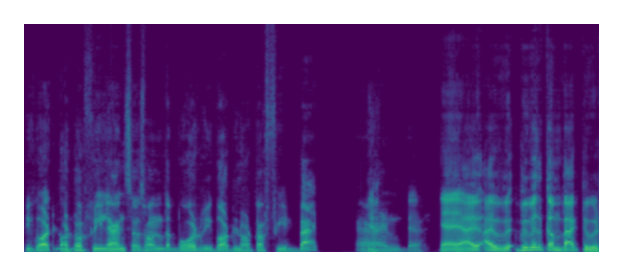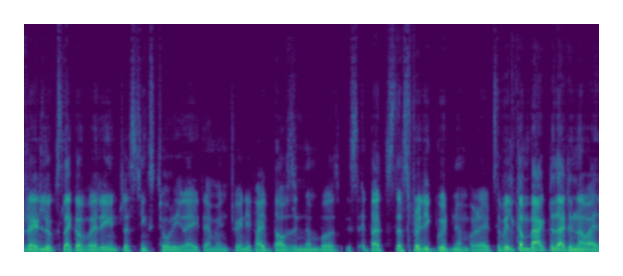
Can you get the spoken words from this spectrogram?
we got a lot of freelancers on the board. We got a lot of feedback and uh, Yeah, yeah, I, I we will come back to it, right? Looks like a very interesting story, right? I mean, twenty five thousand numbers. That's that's pretty good number, right? So we'll come back to that in a while.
